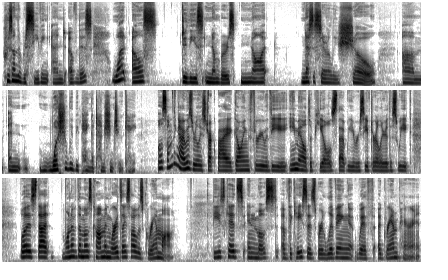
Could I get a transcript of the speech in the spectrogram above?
who's on the receiving end of this. What else do these numbers not necessarily show? Um, and what should we be paying attention to, Kate? Well, something I was really struck by going through the emailed appeals that we received earlier this week was that one of the most common words I saw was grandma. These kids, in most of the cases, were living with a grandparent.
